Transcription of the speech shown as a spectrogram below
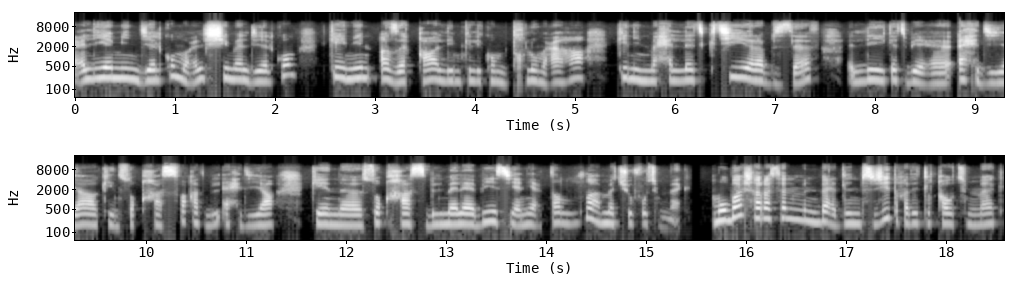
على اليمين ديالكم وعلى الشمال ديالكم كاينين أزقة اللي يمكن لكم تدخلوا معاها. كاينين محلات كثيرة بزاف اللي كتبيع أحذية كاين سوق خاص فقط بالأحذية كاين سوق خاص بالملابس يعني عطا الله ما تشوفوا تماك. مباشرة من بعد المسجد غادي تلقاو تماك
